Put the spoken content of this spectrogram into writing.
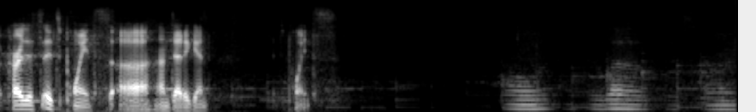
A card, it's, it's points. Uh, I'm dead again. It's points. Love is gone.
